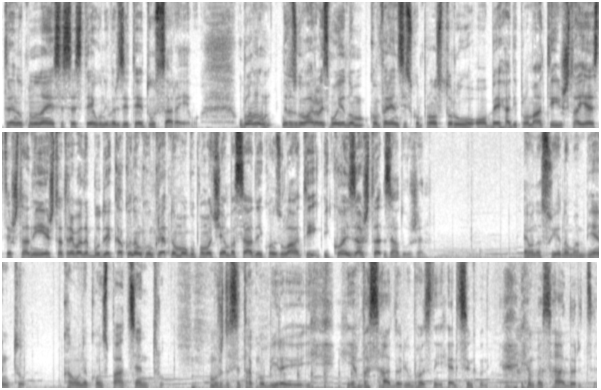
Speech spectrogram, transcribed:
trenutno na SSST univerzitetu u Sarajevu. Uglavnom, razgovarali smo o jednom konferencijskom prostoru o BH diplomatiji, šta jeste, šta nije, šta treba da bude, kako nam konkretno mogu pomoći ambasade i konzulati i ko je zašta zadužen. Evo nas u jednom ambijentu kao u nekom spa centru. Možda se tako biraju i, i ambasadori u Bosni i Hercegovini i ambasadorice.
